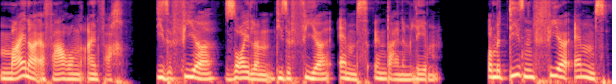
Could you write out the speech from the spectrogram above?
meiner Erfahrung einfach diese vier Säulen, diese vier M's in deinem Leben. Und mit diesen vier M's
